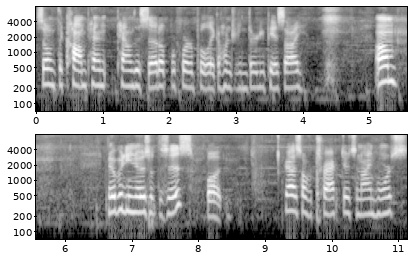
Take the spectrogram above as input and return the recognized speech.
So the compound pound is set up before I put like 130 psi. Um, nobody knows what this is, but guys have a tractor. It's a nine horse,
